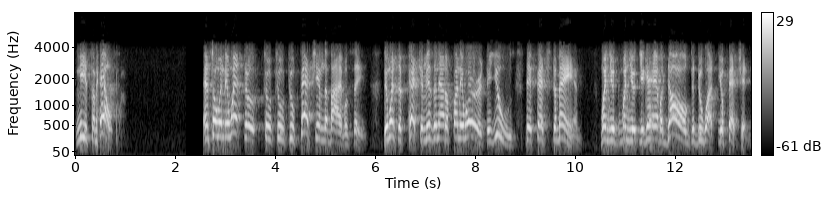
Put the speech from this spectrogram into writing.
need some help. And so when they went to, to, to, to fetch him, the Bible says, they went to fetch him. Isn't that a funny word to use? They fetched the man. When you when you, you have a dog to do what? You're fetching.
